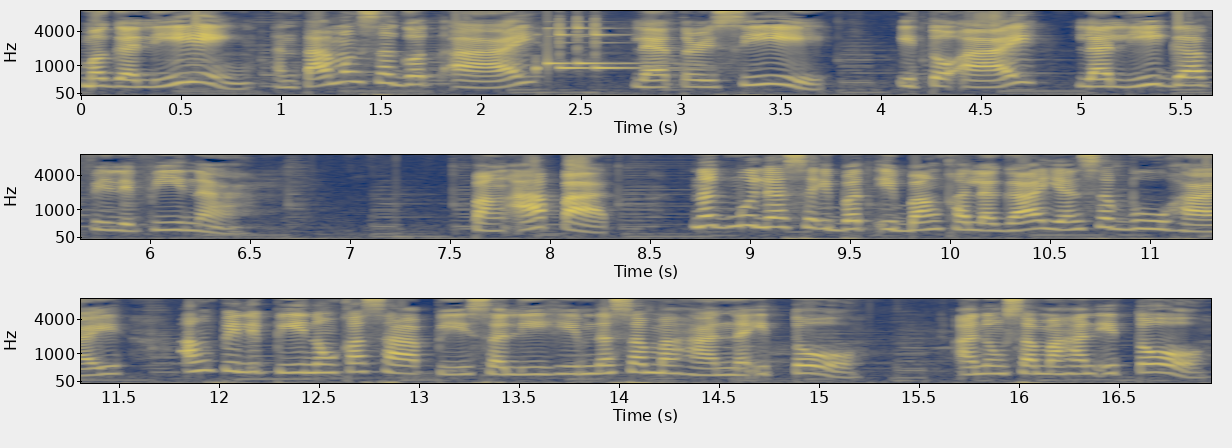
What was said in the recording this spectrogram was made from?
Magaling! Ang tamang sagot ay letter C. Ito ay La Liga Filipina. Pang-apat, nagmula sa iba't ibang kalagayan sa buhay ang Pilipinong kasapi sa lihim na samahan na ito. Anong samahan ito?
